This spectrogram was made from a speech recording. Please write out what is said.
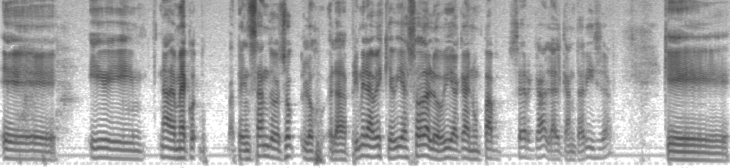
Eh, y, nada, pensando, yo la primera vez que vi a Soda lo vi acá en un pub cerca, La Alcantarilla, que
